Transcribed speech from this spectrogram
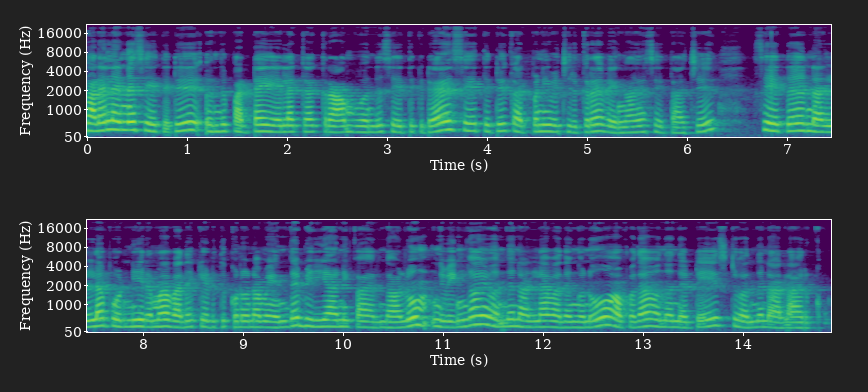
கடலை எண்ணெய் சேர்த்துட்டு வந்து பட்டை ஏலக்காய் கிராம்பு வந்து சேர்த்துக்கிட்டேன். சேர்த்துட்டு கட் பண்ணி வச்சுருக்கிற வெங்காயம் சேர்த்தாச்சு. சேர்த்து நல்லா பொன்னிறமாக வதக்கி எடுத்துக்கணும். நம்ம எந்த பிரியாணிக்காக இருந்தாலும் வெங்காயம் வந்து நல்லா வதங்கணும். அப்போ தான் வந்து அந்த டேஸ்ட் வந்து நல்லாயிருக்கும்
